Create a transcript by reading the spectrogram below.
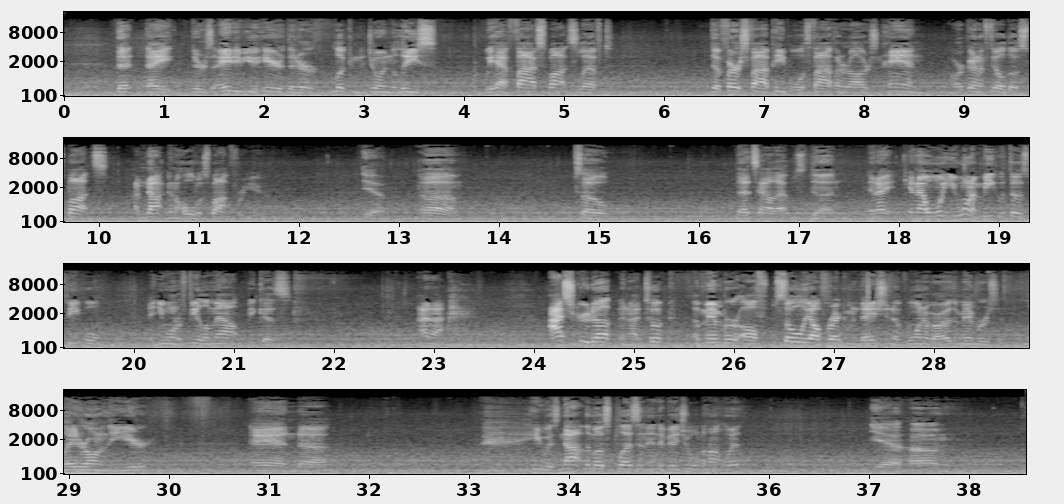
that hey, there's eight of you here that are looking to join the lease. We have five spots left. The first five people with $500 in hand are going to fill those spots. I'm not going to hold a spot for you. Yeah. Um, so that's how that was done. And I and I want you want to meet with those people and you want to feel them out because and I I screwed up and I took a member off solely off recommendation of one of our other members later on in the year. and uh, he was not the most pleasant individual to hunt with. Yeah, um,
